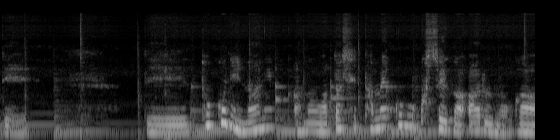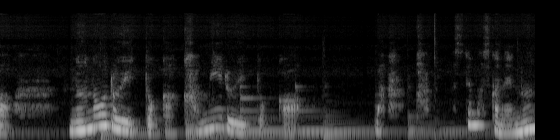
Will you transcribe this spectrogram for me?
て、で特に何あの私溜め込む癖があるのが布類とか紙類とか、まあ、捨てますかね布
